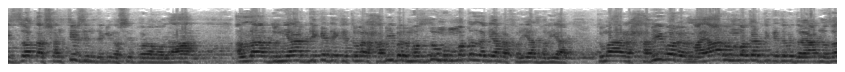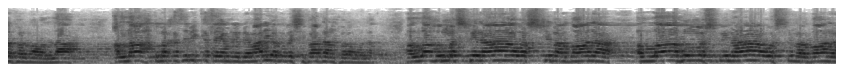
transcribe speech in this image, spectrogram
ইজ্জত আর শান্তির জিন্দগি নসিব করো, মৌলা। আল্লাহ দুনিয়ার দিকে দেখে তোমার হাবিব আর মজলুম উম্মতের লাগে আমরা ফরিয়াদ ফরিয়াদ তোমার হাবিব আর মায়ার উম্মতের দিকে তুমি দয়ার নজর ফরমাও, আল্লাহ। আল্লাহ, তোমার কাছে ভিক্ষা চাই, আমরা বেমারি আপনাকে শিফা দান করাবো না আল্লাহ হুম্মশফিনা ওয়াশফি মারদানা। আল্লাহ হুম্মশফিনা ওয়াশফি মারদানা।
